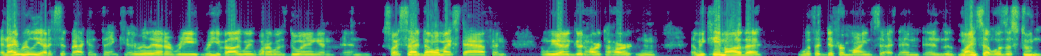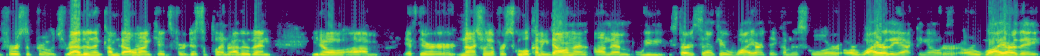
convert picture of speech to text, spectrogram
And I really had to sit back and think. I really had to re reevaluate what I was doing, and and so I sat down with my staff, and, and we had a good heart to heart, and and we came out of that with a different mindset and and the mindset was a student first approach rather than come down on kids for discipline rather than you know um, if they're not showing up for school coming down on, on them we started saying okay why aren't they coming to school or, or why are they acting out or, or why are they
